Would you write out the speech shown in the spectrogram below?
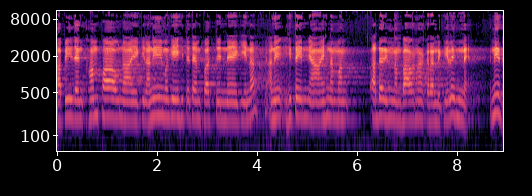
අපි දැන් කම්පාවනායකි අනේ මගේ හිත තැන්පත්වෙන්නේ කියන අනේ හිත එන්න ආයහනම්මං අදරන්නම් භාවනා කරන්න කියල එන්න. නේද.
